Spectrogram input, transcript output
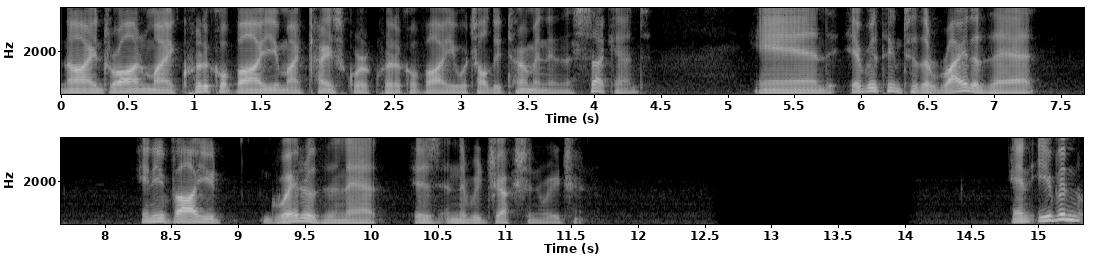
Now I draw in my critical value, my chi-square critical value, which I'll determine in a second. And everything to the right of that any value greater than that is in the rejection region. And even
